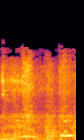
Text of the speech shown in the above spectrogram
Lady, everybody.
